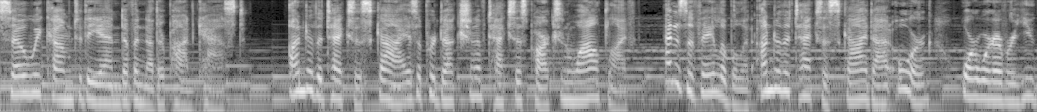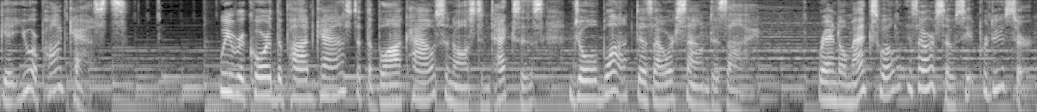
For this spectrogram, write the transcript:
So we come to the end of another podcast. Under the Texas Sky is a production of Texas Parks and Wildlife and is available at underthetexassky.org or wherever you get your podcasts. We record the podcast at the Block House in Austin, Texas. Joel Block does our sound design. Randall Maxwell is our associate producer.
